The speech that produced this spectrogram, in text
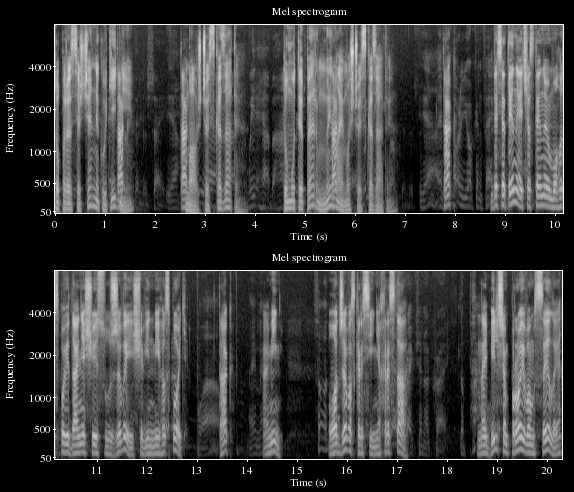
то пересвященник у ті Так. дні так. мав щось сказати. Тому тепер ми Так. маємо щось сказати. Так. Десятина є частиною мого сповідання, що Ісус живий, що Він мій Господь. Так? Амінь. Отже, Воскресіння Христа. Найбільшим проявом сили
